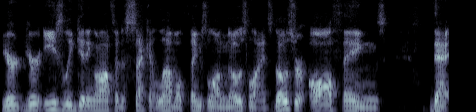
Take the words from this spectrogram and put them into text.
you're you're easily getting off at a second level, things along those lines. Those are all things that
